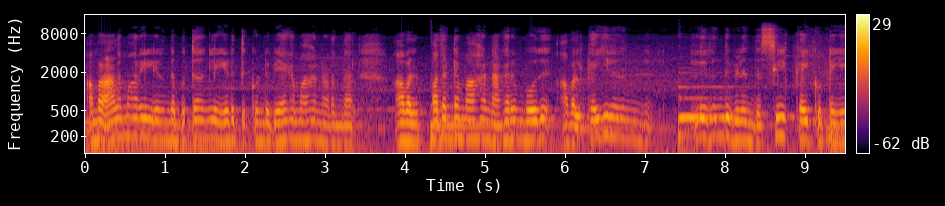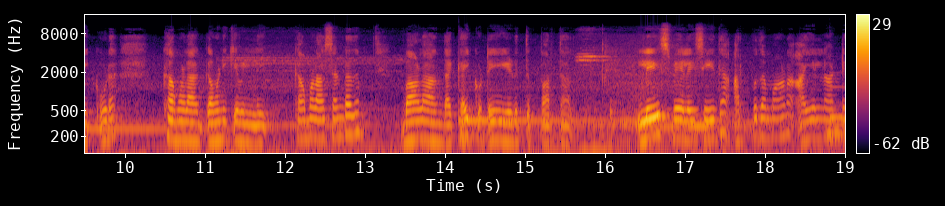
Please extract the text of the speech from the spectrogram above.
அவள் அலமாரியில் இருந்த புத்தகங்களை எடுத்துக்கொண்டு வேகமாக நடந்தாள். அவள் பதட்டமாக நகரும்போது அவள் கையிலிருந்து விழுந்த சில்க் கைக்குட்டையை கூட கமலா கவனிக்கவில்லை. கமலா சென்றதும் பாலா அந்த கைக்குட்டையை எடுத்து பார்த்தாள். லேஸ் வேலை செய்த அற்புதமான அயல் நாட்டு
